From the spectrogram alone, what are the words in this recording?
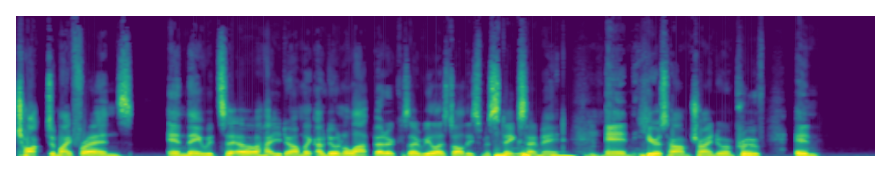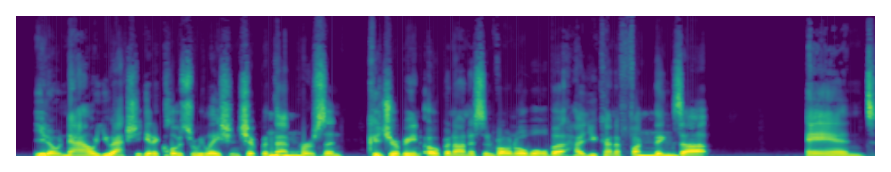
talk to my friends and they would say, "Oh, how you doing?" I'm like, "I'm doing a lot better because I realized all these mistakes I made, Mhm. and here's how I'm trying to improve." And you know, now you actually get a closer relationship with that Mhm. person because you're being open, honest, and vulnerable about how you kind of fuck Mhm. things up. And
